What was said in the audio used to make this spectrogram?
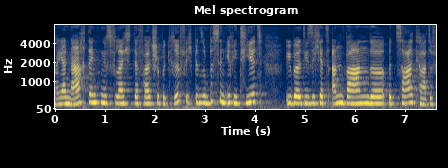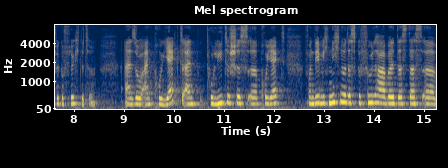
Naja, nachdenken ist vielleicht der falsche Begriff. Ich bin so ein bisschen irritiert über die sich jetzt anbahnende Bezahlkarte für Geflüchtete. Also ein Projekt, ein politisches äh, Projekt, von dem ich nicht nur das Gefühl habe, dass das äh,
